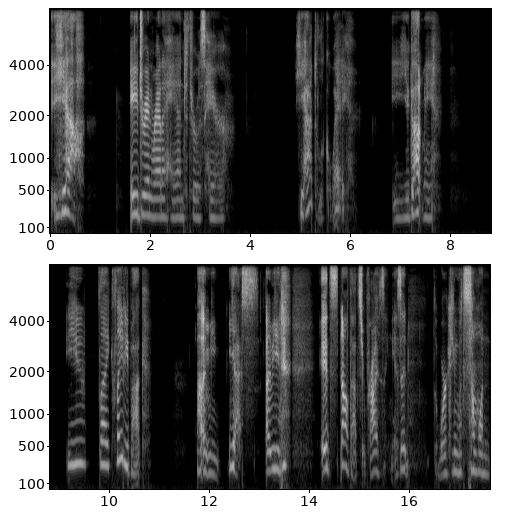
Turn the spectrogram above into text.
yeah. Adrien ran a hand through his hair. He had to look away. You got me. You like Ladybug? I mean, yes. I mean, it's not that surprising, is it? Working with someone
